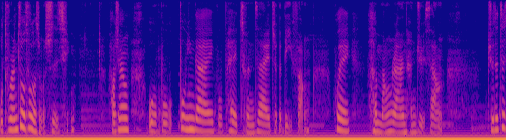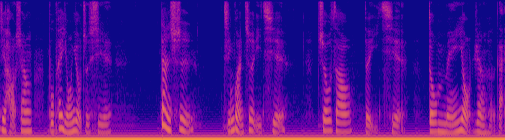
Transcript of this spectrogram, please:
我突然做错了什么事情，好像我不不应该不配存在这个地方，会很茫然很沮丧，觉得自己好像不配拥有这些，但是。尽管这一切，周遭的一切都没有任何改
